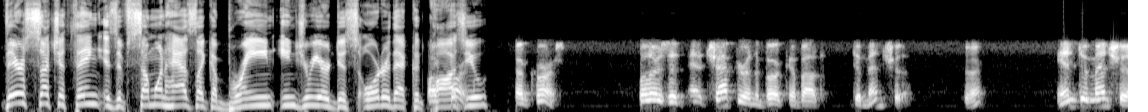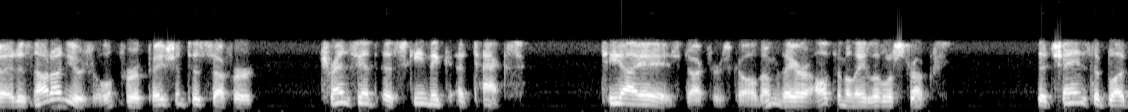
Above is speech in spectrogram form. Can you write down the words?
there such a thing as if someone has like a brain injury or disorder that could Of cause course. you? Of course. Well, there's a, a chapter in the book about dementia. Okay? In dementia, it is not unusual for a patient to suffer transient ischemic attacks. TIAs, doctors call them. They are ultimately little strokes that change the blood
